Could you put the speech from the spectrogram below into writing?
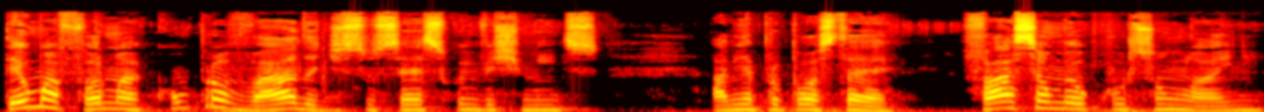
ter uma forma comprovada de sucesso com investimentos, a minha proposta é: faça o meu curso online.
